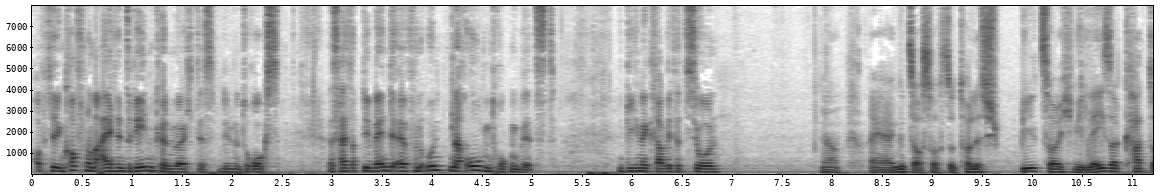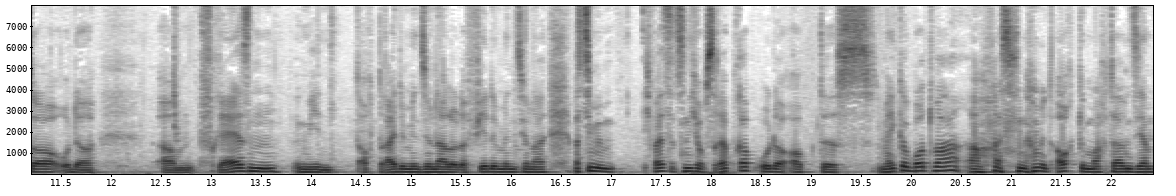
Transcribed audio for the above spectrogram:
ob du den Kopf nochmal einzeln drehen können möchtest, mit dem du druckst? Das heißt, ob du eventuell von unten nach oben drucken willst. Gegen eine Gravitation. Ja, naja, dann gibt es auch so, so tolles Spielzeug wie Lasercutter oder ähm, Fräsen, irgendwie auch dreidimensional oder vierdimensional. Was die mit, ich weiß jetzt nicht, ob es RepRap oder ob das MakerBot war, aber was sie damit auch gemacht haben, sie haben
